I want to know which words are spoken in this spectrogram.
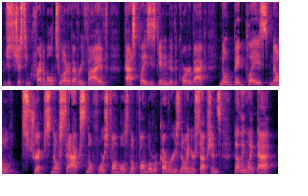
which is just incredible. Two out of every five pass plays he's getting to the quarterback. No big plays, no strips, no sacks, no forced fumbles, no fumble recoveries, no interceptions, nothing like that.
